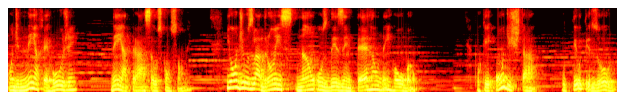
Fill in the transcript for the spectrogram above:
onde nem a ferrugem nem a traça os consomem, e onde os ladrões não os desenterram nem roubam porque onde está o teu tesouro,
